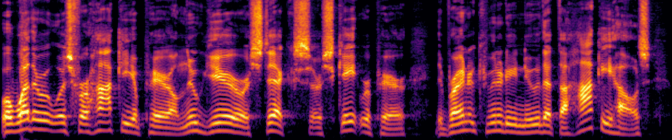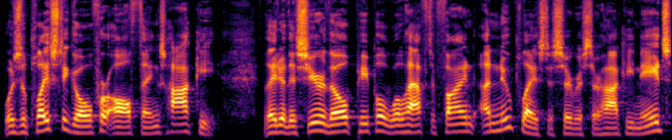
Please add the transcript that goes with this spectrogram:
Well, whether it was for hockey apparel, new gear or sticks or skate repair, the Brainerd community knew that the Hockey House was the place to go for all things hockey. Later this year, though, people will have to find a new place to service their hockey needs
